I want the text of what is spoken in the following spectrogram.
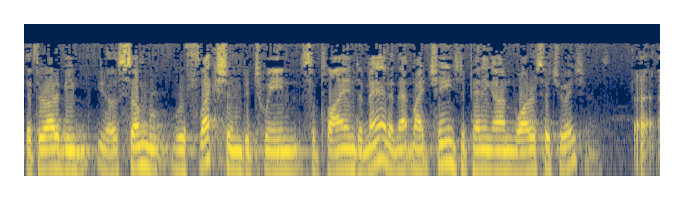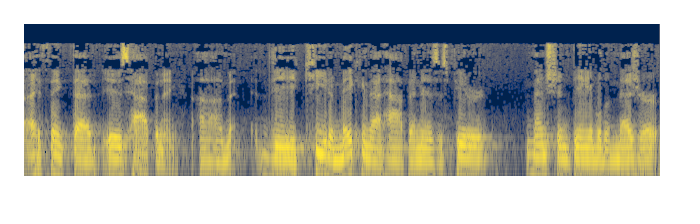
that there ought to be, you know, some reflection between supply and demand, and that might change depending on water situations. I think that is happening. Um, the key to making that happen is, as Peter mentioned, being able to measure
